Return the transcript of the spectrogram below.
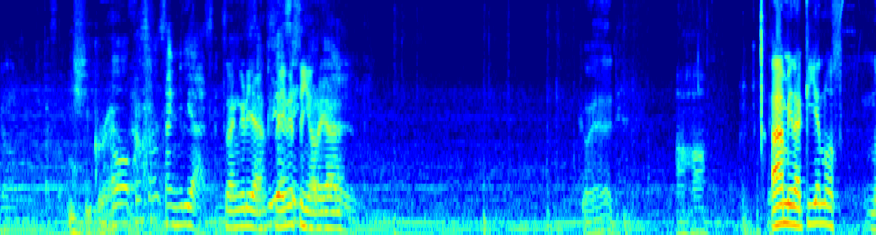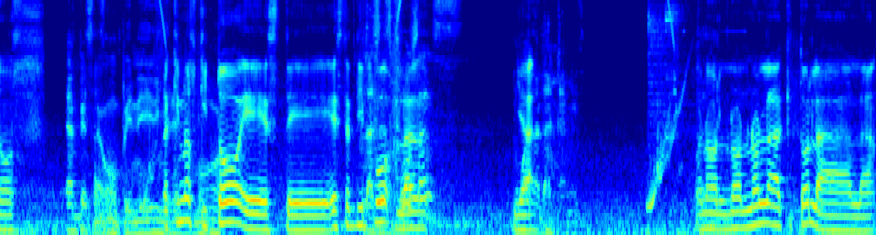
no. no You should pasa. grab No, now. ¿cómo se llama? Sangría. Sangría, sangría señorial. Go ahead. Ajá. Ah, mira, aquí ya nos. nos Ya empiezas. Aquí nos anymore. quitó este. Este Las tipo. la- esposas. ya. Bueno, la. Bueno, no, no la quitó la. la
